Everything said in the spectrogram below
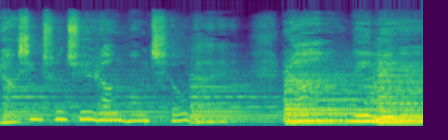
让青春去，让梦秋来，让你离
